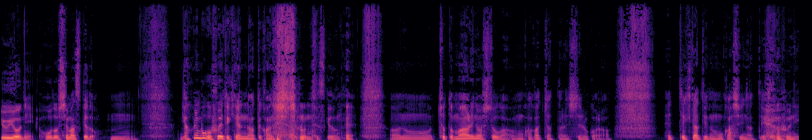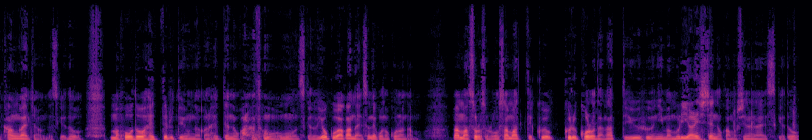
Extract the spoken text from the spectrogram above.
いうように報道してますけど、うん。逆に僕増えてきてんなって感じするんですけどね。あのー、ちょっと周りの人がかかっちゃったりしてるから、減ってきたっていうのもおかしいなっていうふうに考えちゃうんですけど、まあ報道減ってるっていうんだから減ってんのかなとも思うんですけど、よくわかんないですよね、このコロナも。まあまあそろそろ収まってくる頃だなっていうふうに、まあ無理やりしてんのかもしれないですけど、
